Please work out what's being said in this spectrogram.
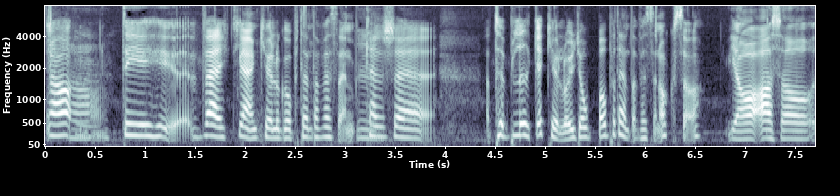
Ja, Ja. det är verkligen kul att gå på tentafesten. Mm. Kanske typ lika kul att jobba på tentafesten också. Ja alltså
